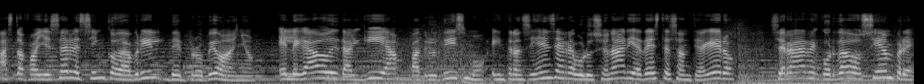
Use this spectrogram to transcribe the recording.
hasta fallecer el 5 de abril del propio año. El legado de tal guía, patriotismo e intransigencia revolucionaria de este santiaguero será recordado siempre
